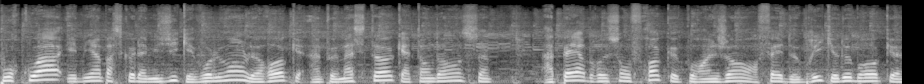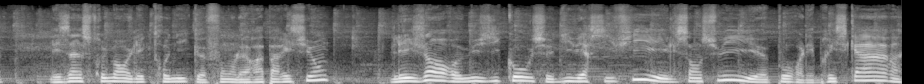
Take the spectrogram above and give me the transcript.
Pourquoi Eh bien parce que la musique évoluant, le rock un peu mastoc a tendance à perdre son froc pour un genre fait de briques et de broc. Les instruments électroniques font leur apparition, les genres musicaux se diversifient et il s'ensuit pour les briscards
